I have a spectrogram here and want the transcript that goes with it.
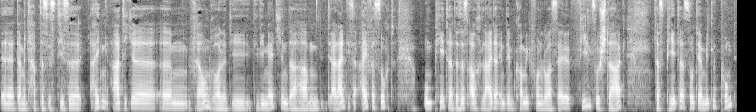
äh, damit habe, das ist diese eigenartige ähm, Frauenrolle, die, die die Mädchen da haben. Allein diese Eifersucht um Peter, das ist auch leider in dem Comic von Loisel viel zu stark, dass Peter so der Mittelpunkt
